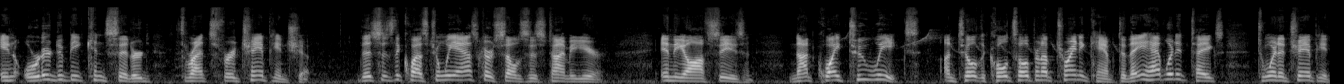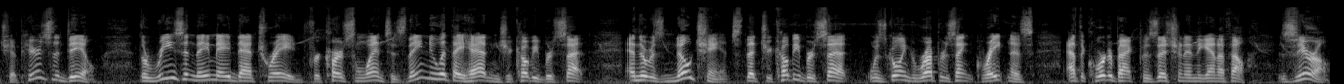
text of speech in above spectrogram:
in order to be considered threats for a championship? This is the question we ask ourselves this time of year in the offseason. Not quite two weeks until the Colts open up training camp. Do they have what it takes to win a championship? Here's the deal. The reason they made that trade for Carson Wentz is they knew what they had in Jacoby Brissett. And there was no chance that Jacoby Brissett was going to represent greatness at the quarterback position in the NFL. Zero.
